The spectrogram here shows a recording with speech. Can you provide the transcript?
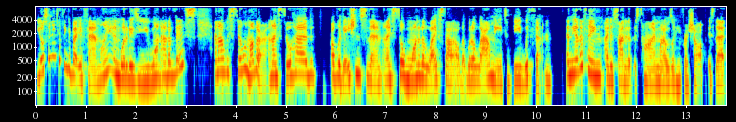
you also need to think about your family and what it is you want out of this. And I was still a mother and I still had obligations to them and I still wanted a lifestyle that would allow me to be with them. And the other thing I decided at this time when I was looking for a shop is that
